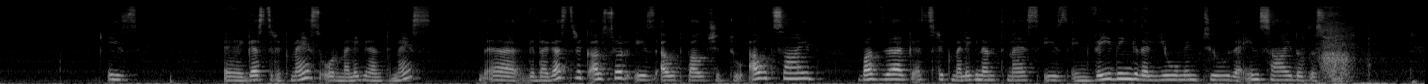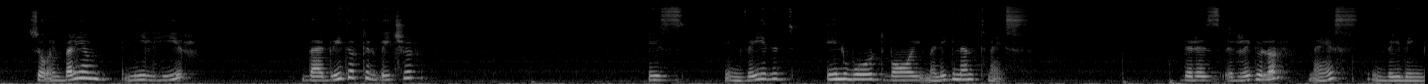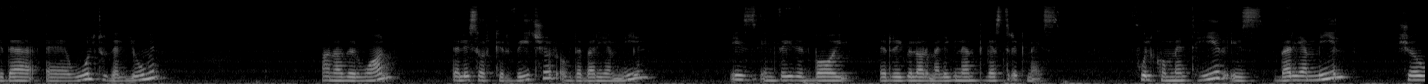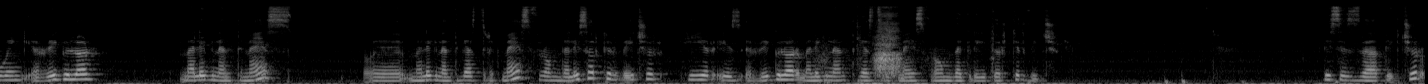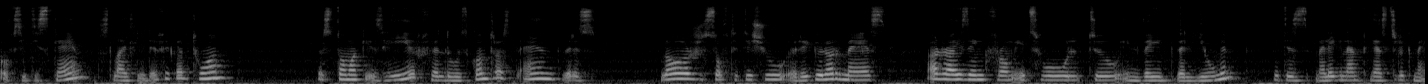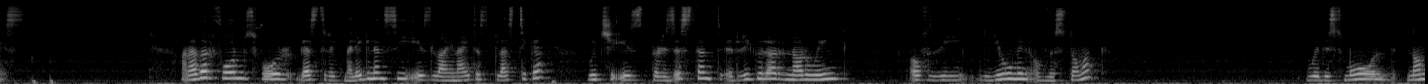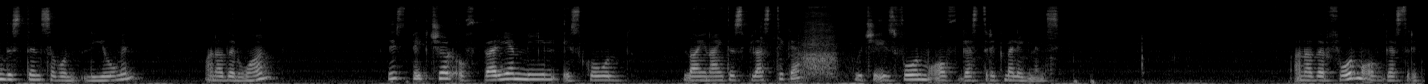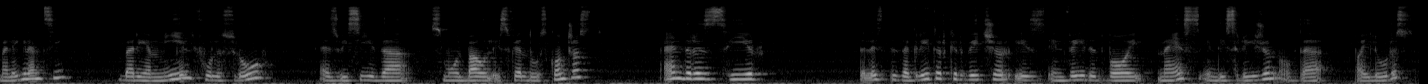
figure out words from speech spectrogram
is gastric mass or malignant mass. The, the gastric ulcer is outpouched to outside but the gastric malignant mass is invading the lumen to the inside of the stomach. So in barium meal here the greater curvature is invaded inward by malignant mass. There is irregular mass invading the uh, wall to the lumen. Another one, the lesser curvature of the barium meal is invaded by irregular malignant gastric mass. Full comment here is barium meal showing irregular malignant mass, uh, malignant gastric mass from the lesser curvature here is irregular malignant gastric mass from the greater curvature. This is the picture of CT scan, slightly difficult one. The stomach is here, filled with contrast, and there is large soft tissue, irregular mass arising from its wall to invade the lumen. It is malignant gastric mass. Another forms for gastric malignancy is Linitis plastica, which is persistent irregular narrowing of the lumen of the stomach with a small non-distensible lumen. Another one. This picture of barium meal is called Linitis plastica which is form of gastric malignancy. Another form of gastric malignancy barium meal follow through as we see the small bowel is filled with contrast and there is here the, the greater curvature is invaded by mass in this region of the pylorus.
